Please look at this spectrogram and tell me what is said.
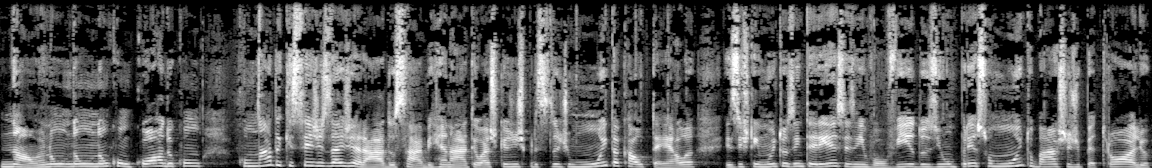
Não, eu não, não, não concordo com, com nada que seja exagerado, sabe, Renata? Eu acho que a gente precisa de muita cautela, existem muitos interesses envolvidos e um preço muito baixo de petróleo,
